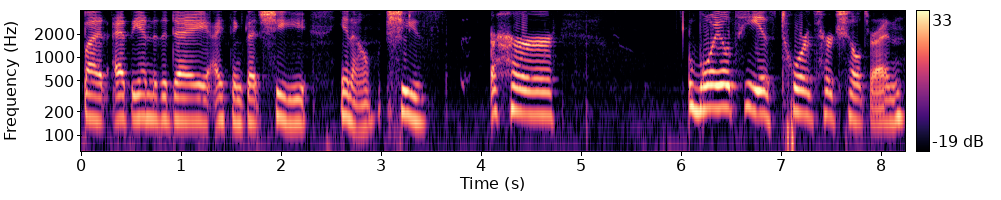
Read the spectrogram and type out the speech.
But at the end of the day, I think that she, you know, she's her loyalty is towards her children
